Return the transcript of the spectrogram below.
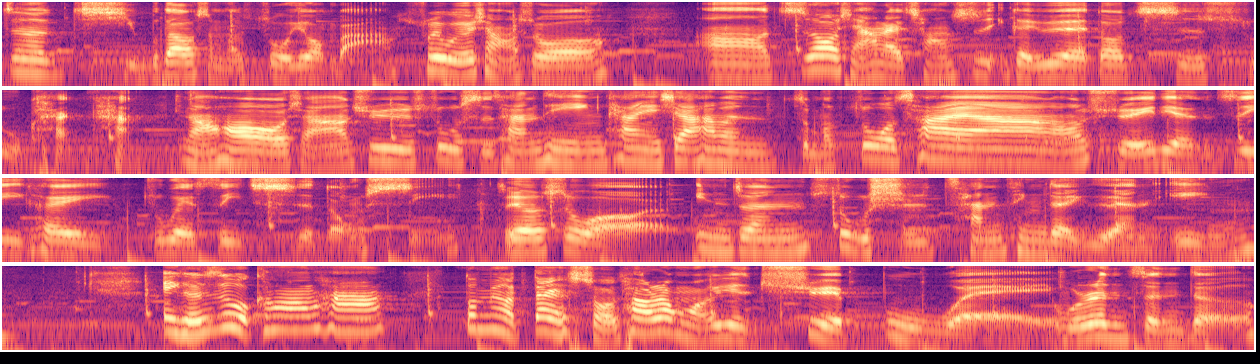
真的起不到什么作用吧。所以我就想说。嗯，之后想要来尝试一个月都吃素看看，然后想要去素食餐厅看一下他们怎么做菜啊，然后学一点自己可以煮给自己吃的东西，这就是我应征素食餐厅的原因。哎，可是我看到他都没有戴手套，让我有点却步哎，我认真的。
